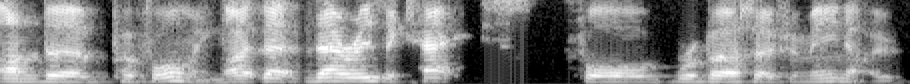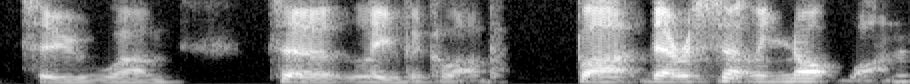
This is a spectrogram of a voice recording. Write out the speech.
underperforming. Like there, there is a case for Roberto Firmino to um, to leave the club, but there is certainly not one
